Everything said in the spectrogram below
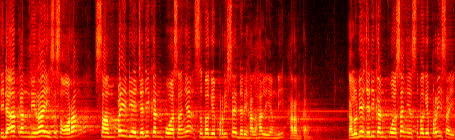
tidak akan diraih seseorang sampai dia jadikan puasanya sebagai perisai dari hal-hal yang diharamkan kalau dia jadikan puasanya sebagai perisai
